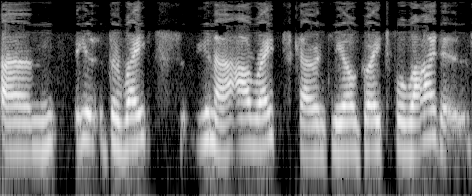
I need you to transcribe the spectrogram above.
um, the rates, you know, our rates currently are great for riders,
